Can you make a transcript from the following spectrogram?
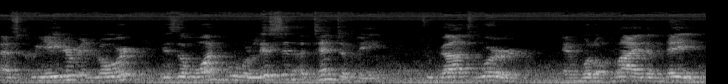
as Creator and Lord, is the one who will listen attentively to God's Word and will apply them daily.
